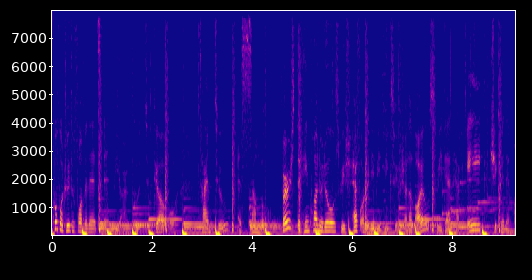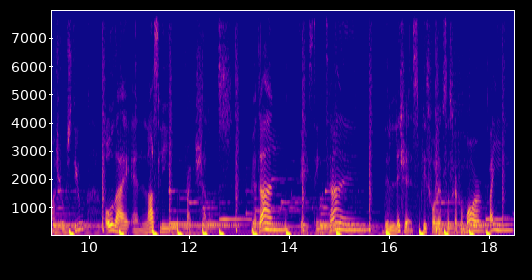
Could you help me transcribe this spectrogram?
Cook for 3 to 4 minutes and we are good to go. Time to assemble. First, the Heng Hua noodles which have already been mixed with shallot oils. We then have egg, chicken and mushroom stew, olai, and lastly, fried shallots. We are done! Tasting time! Delicious. Please follow and subscribe for more. Bye!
